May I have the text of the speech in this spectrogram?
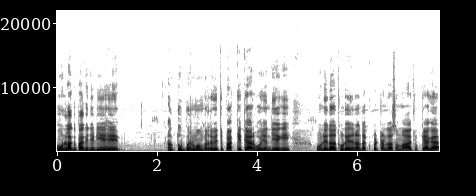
ਹੁਣ ਲਗਭਗ ਜਿਹੜੀ ਇਹ ਅਕਤੂਬਰ, ਨਵੰਬਰ ਦੇ ਵਿੱਚ ਪੱਕ ਕੇ ਤਿਆਰ ਹੋ ਜਾਂਦੀ ਹੈਗੀ। ਹੁਣ ਇਹਦਾ ਥੋੜੇ ਦਿਨਾਂ ਤੱਕ ਪੱਟਣ ਦਾ ਸਮਾਂ ਆ ਚੁੱਕਿਆ ਹੈਗਾ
